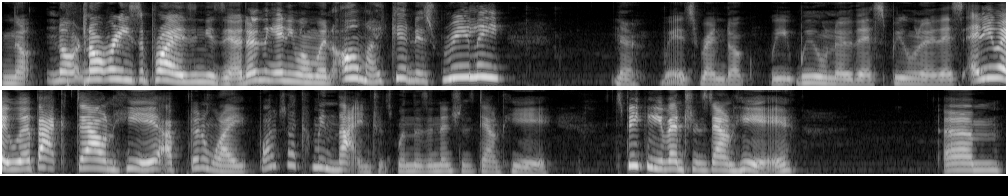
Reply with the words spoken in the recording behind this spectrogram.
Not, not, not really surprising, is it? I don't think anyone went, oh my goodness, really? No, it's Rendog. We, we all know this. We all know this. Anyway, we're back down here. I don't know why. Why did I come in that entrance when there's an entrance down here? Speaking of entrance down here, um,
